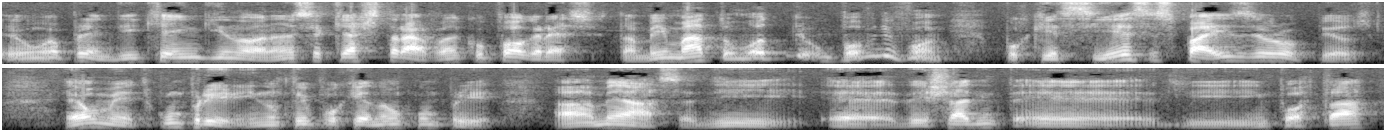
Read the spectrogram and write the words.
eu aprendi que é a ignorância que astravanca o progresso. Também mata o, o povo de fome. Porque se esses países europeus realmente cumprirem, e não tem por que não cumprir, a ameaça de é, deixar de, é, de, importar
